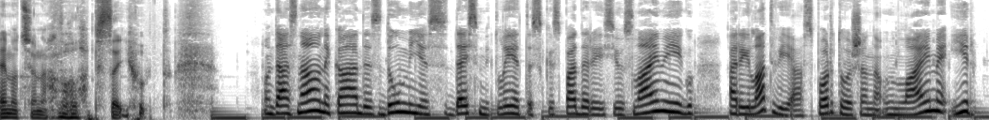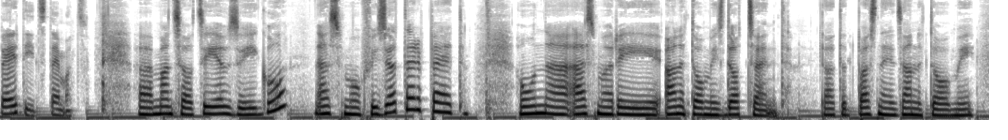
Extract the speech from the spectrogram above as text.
emocionālo labsajūtu. Un tās nav nekādas dumjas, desmit lietas, kas padarīs jūs laimīgu. Arī Latvijā sportošana un laime ir pētīts temats. Man sauc Ieva Zīgula, esmu fizioterapeite un esmu arī anatomijas docente tātad pasniedz anatomiju.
